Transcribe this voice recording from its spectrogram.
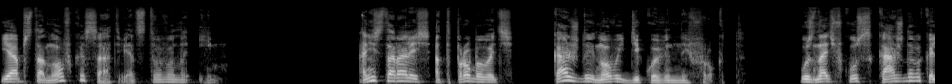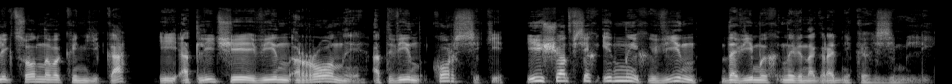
и обстановка соответствовала им. Они старались отпробовать каждый новый диковинный фрукт узнать вкус каждого коллекционного коньяка и отличие вин Роны от вин Корсики и еще от всех иных вин, давимых на виноградниках земли.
